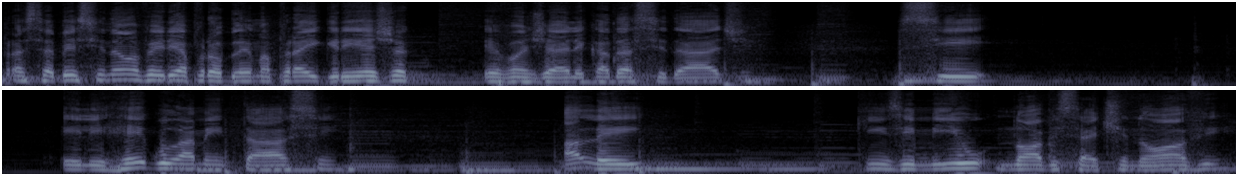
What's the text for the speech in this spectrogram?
para saber se não haveria problema para a igreja evangélica da cidade se ele regulamentasse a lei 15.979,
